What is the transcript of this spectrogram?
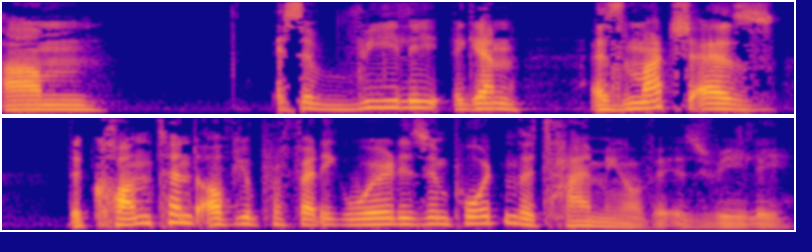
Um is a really, again, as much as the content of your prophetic word is important, the timing of it is really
